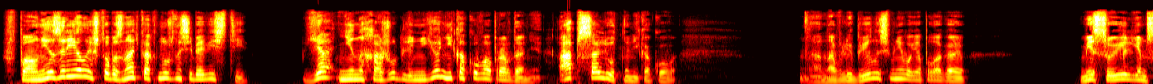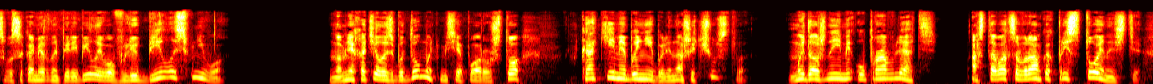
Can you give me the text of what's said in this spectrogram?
вполне зрелой, чтобы знать, как нужно себя вести. Я не нахожу для нее никакого оправдания, абсолютно никакого. Она влюбилась в него, я полагаю. Мисс Уильямс высокомерно перебила его, влюбилась в него. Но мне хотелось бы думать, месье Пуаро, что, какими бы ни были наши чувства, мы должны ими управлять, оставаться в рамках пристойности —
